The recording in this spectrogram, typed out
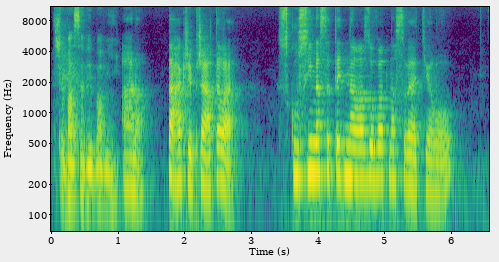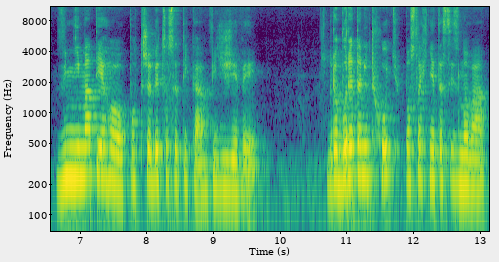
Třeba se vybaví. Ano. Takže, přátelé, zkusíme se teď nalazovat na své tělo, vnímat jeho potřeby, co se týká výživy. Kdo budete mít chuť, poslechněte si znova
